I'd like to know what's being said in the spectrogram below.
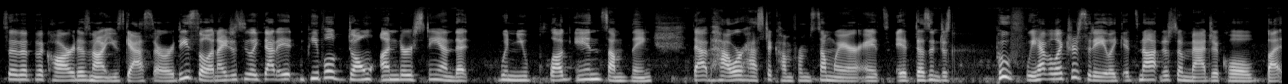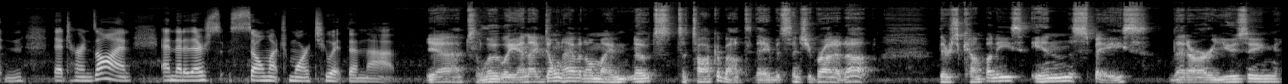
so that the car does not use gas or diesel. And I just feel like that it, people don't understand that when you plug in something, that power has to come from somewhere. It's it doesn't just poof, we have electricity. Like it's not just a magical button that turns on, and that there's so much more to it than that. Yeah, absolutely. And I don't have it on my notes to talk about today, but since you brought it up, there's companies in the space that are using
